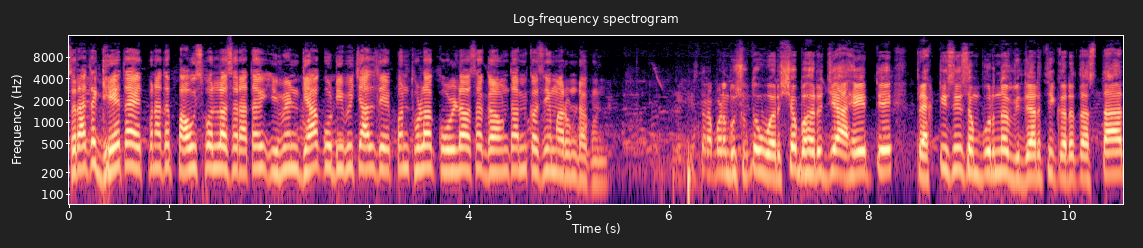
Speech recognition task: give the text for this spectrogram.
सर आता घेत आहेत पण आता पाऊस पडला सर. आता इव्हेंट घ्या कोटी बी चालते पण थोडा कोल्ड असा ग्राउंड तर आम्ही कसे मारून टाकून? नक्कीच तर आपण बघू शकतो वर्षभर जे आहे ते प्रॅक्टिसही संपूर्ण विद्यार्थी करत असतात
